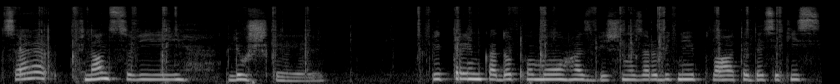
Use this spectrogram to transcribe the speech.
Це фінансові плюшки, підтримка, допомога, збільшення заробітної плати, десь якісь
